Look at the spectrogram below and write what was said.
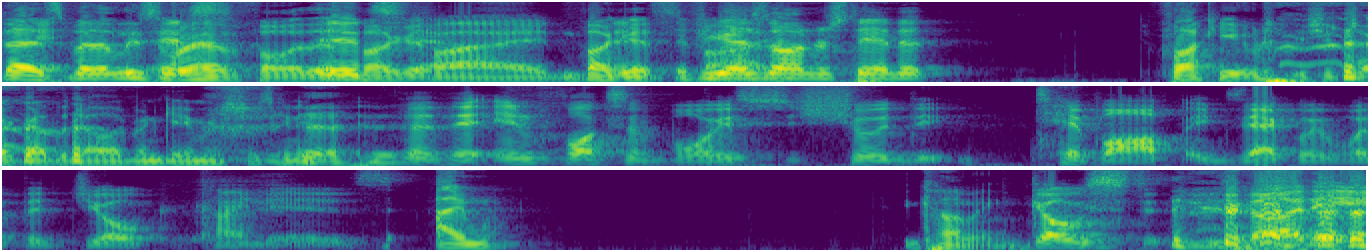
nice, but at least we're having fun with it. it's Fuck it. fine. Fuck It's it. If you guys don't understand it, fuck you. you should check out the Dollar Bin Gamers. Just kidding. The, the influx of voice should tip off exactly what the joke kind of is. I'm coming. Ghost nutting.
